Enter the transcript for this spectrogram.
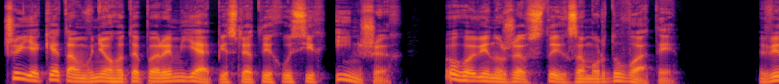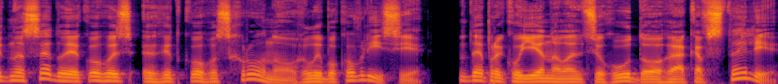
чи яке там в нього тепер ім'я після тих усіх інших, кого він уже встиг замордувати. Віднесе до якогось гидкого схрону глибоко в лісі, де прикує на ланцюгу до гака в стелі.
